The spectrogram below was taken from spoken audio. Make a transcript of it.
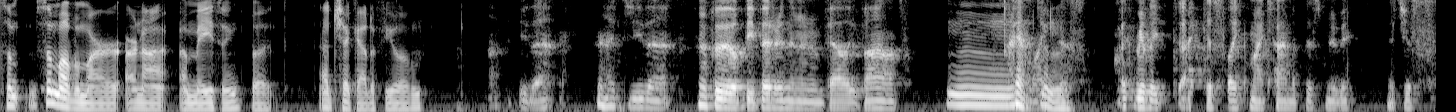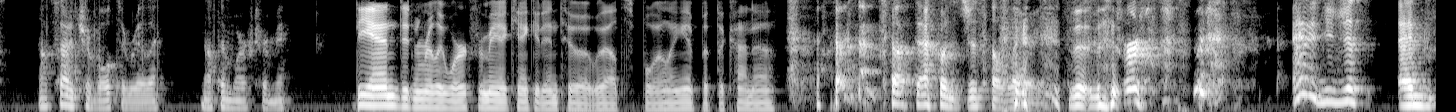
Some some of them are are not amazing, but I'd check out a few of them. I have to do that. I have to do that. Hopefully, it'll be better than an Valley of Violence. Mm, I didn't like know. this. I really, I disliked my time with this movie. It just outside of Travolta, really, nothing worked for me. The end didn't really work for me. I can't get into it without spoiling it, but the kind of that, that was just hilarious. the, the for, and you just and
